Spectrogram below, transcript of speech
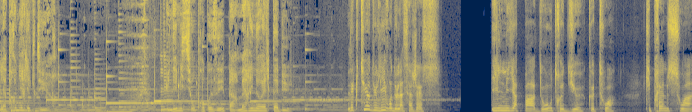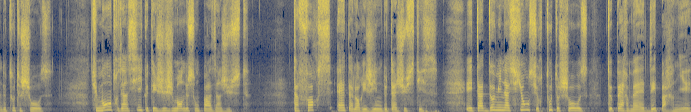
la première lecture. Une émission proposée par Marie-Noël Tabu. Lecture du livre de la sagesse. Il n'y a pas d'autre Dieu que toi qui prenne soin de toutes choses. Tu montres ainsi que tes jugements ne sont pas injustes. Ta force est à l'origine de ta justice, et ta domination sur toute chose te permet d'épargner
